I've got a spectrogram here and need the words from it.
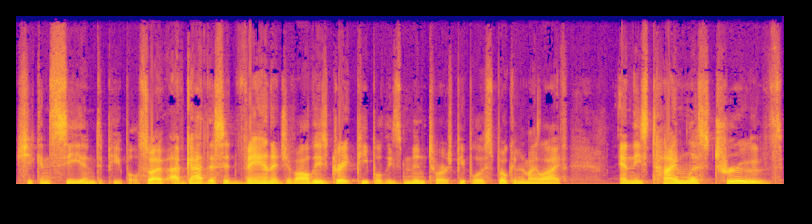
She can see into people. So I've, I've got this advantage of all these great people, these mentors, people who have spoken in my life, and these timeless truths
